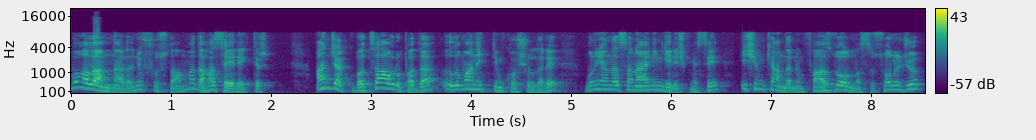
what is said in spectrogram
Bu alanlarda nüfuslanma daha seyrektir. Ancak Batı Avrupa'da ılıman iklim koşulları, bunun yanında sanayinin gelişmesi, iş imkanlarının fazla olması sonucu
